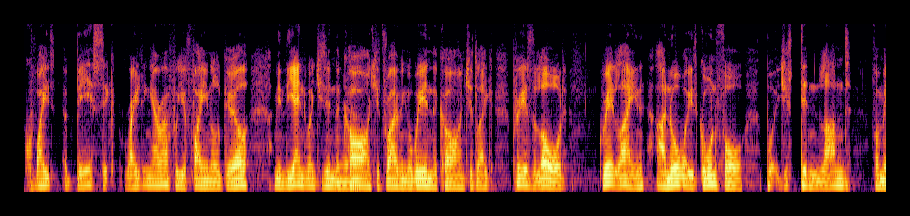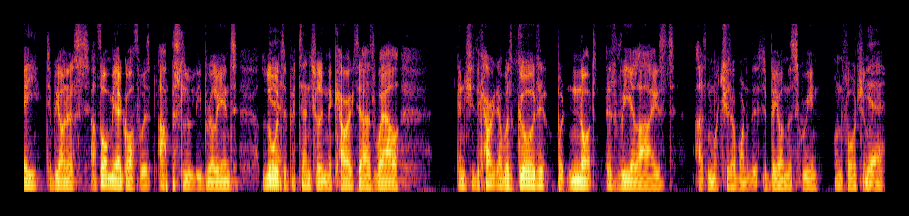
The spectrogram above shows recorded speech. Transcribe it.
quite a basic writing error for your final girl. I mean, the end when she's in the yeah. car and she's driving away in the car and she's like, "Praise the Lord." Great line. I know what he's going for, but it just didn't land for me, to be honest. I thought Mia Goth was absolutely brilliant. Loads yeah. of potential in the character as well. And she, the character was good, but not as realised as much as I wanted it to be on the screen, unfortunately. Yeah.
